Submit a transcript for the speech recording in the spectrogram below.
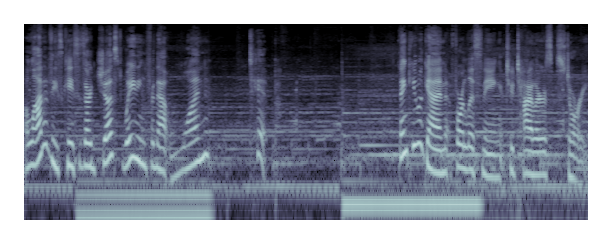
A lot of these cases are just waiting for that one tip. Thank you again for listening to Tyler's story.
